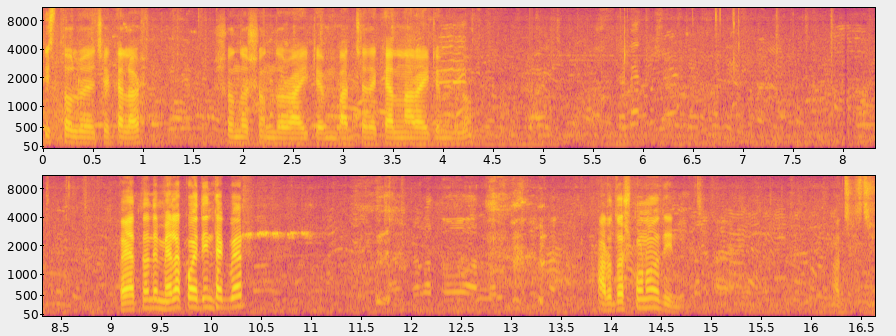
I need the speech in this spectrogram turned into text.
পিস্তল রয়েছে খেলার। সুন্দর সুন্দর আইটেম বাচ্চাদের খেলনার আইটেমগুলো ভাই, আপনাদের মেলা কয়দিন থাকবে আর? আরও দশ পনেরো দিন? আচ্ছা আচ্ছা।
